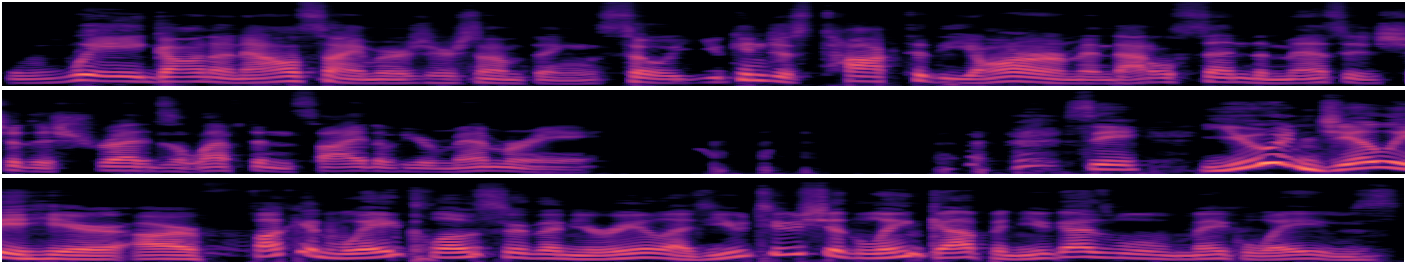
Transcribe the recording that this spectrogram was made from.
way gone on Alzheimer's or something. So you can just talk to the arm and that'll send the message to the shreds left inside of your memory. See, you and Jilly here are fucking way closer than you realize. You two should link up, and you guys will make waves.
